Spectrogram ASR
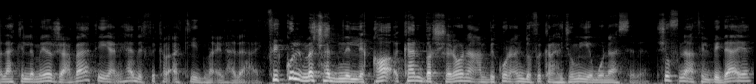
لكن لما يرجع فاتي يعني هذه الفكرة أكيد ما لها داعي. في كل مشهد من اللقاء كان برشلونة عم بيكون عنده فكرة هجومية مناسبة. شفنا في البداية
